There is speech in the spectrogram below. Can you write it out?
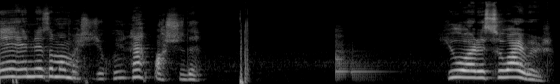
Ee, ne zaman başlayacak oyun? Heh başladı. You are a survivor.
